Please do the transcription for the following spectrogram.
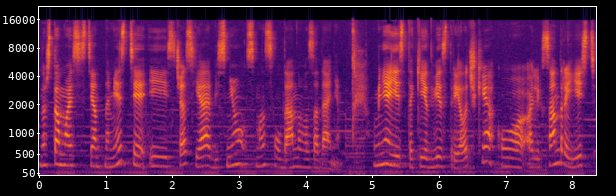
Ну что, мой ассистент на месте, и сейчас я объясню смысл данного задания. У меня есть такие две стрелочки, у Александра есть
